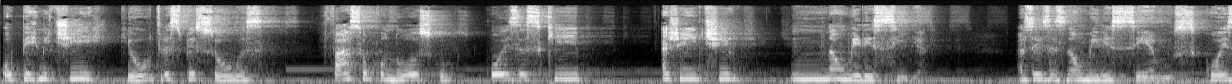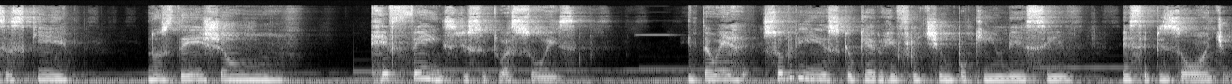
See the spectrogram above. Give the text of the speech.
ou permitir que outras pessoas façam conosco coisas que a gente não merecia. Às vezes não merecemos coisas que nos deixam reféns de situações. Então é sobre isso que eu quero refletir um pouquinho nesse, nesse episódio.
